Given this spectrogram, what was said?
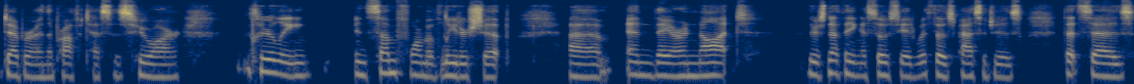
Deborah and the prophetesses who are clearly in some form of leadership, um, and they are not. There's nothing associated with those passages that says,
